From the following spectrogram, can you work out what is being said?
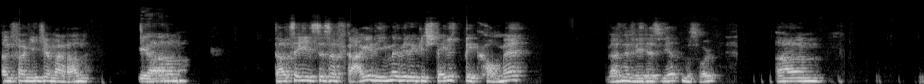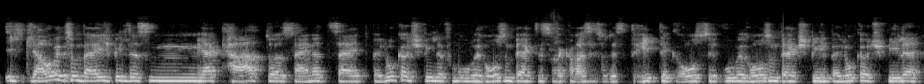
Dann fange ich einmal an. Ja. Ähm, tatsächlich ist das eine Frage, die ich immer wieder gestellt bekomme. Ich weiß nicht, wie ich das werten soll. Ähm, ich glaube zum Beispiel, dass Mercator seinerzeit bei Lookout-Spiele vom Uwe Rosenberg, das war quasi so das dritte große Uwe Rosenberg-Spiel bei Lookout-Spiele,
